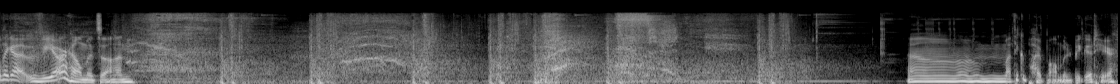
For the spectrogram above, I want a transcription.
Well, they got VR helmets on. Um, I think a pipe bomb would be good here.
